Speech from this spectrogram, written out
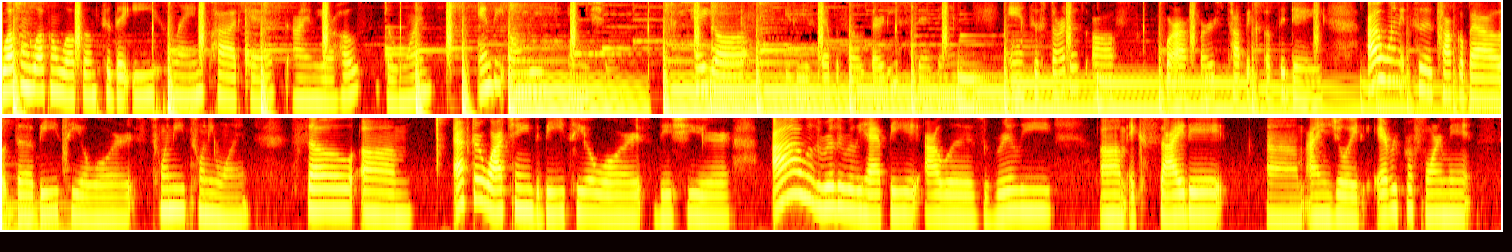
Welcome, welcome, welcome to the E Lane podcast. I am your host, the one and the only Emmeisha. Hey y'all, it is episode 37. And to start us off for our first topic of the day, I wanted to talk about the BET Awards 2021. So, um, after watching the BET Awards this year, I was really, really happy. I was really um, excited. Um, I enjoyed every performance.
